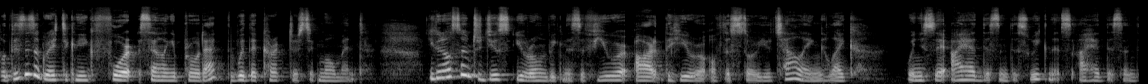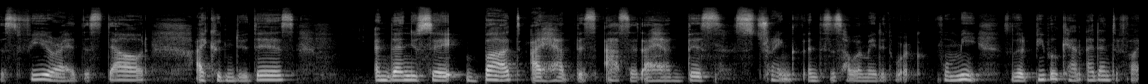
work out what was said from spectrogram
Well, this is a great technique for selling a product with the characteristic moment. You can also introduce your own weakness if you are the hero of the story you're telling, like when you say, I had this and this weakness, I had this and this fear, I had this doubt, I couldn't do this and then you say, but I had this asset, I had this strength, and this is how I made it work for me, so that people can identify.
